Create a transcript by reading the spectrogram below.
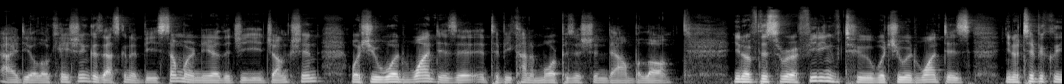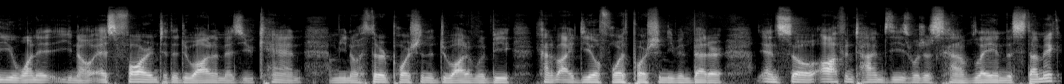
ideal location because that's going to be somewhere near the GE junction. What you would want is it, it to be kind of more positioned down below you know, if this were a feeding tube, what you would want is, you know, typically you want it, you know, as far into the duodenum as you can. Um, you know, third portion of the duodenum would be kind of ideal, fourth portion even better. And so oftentimes these will just kind of lay in the stomach.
